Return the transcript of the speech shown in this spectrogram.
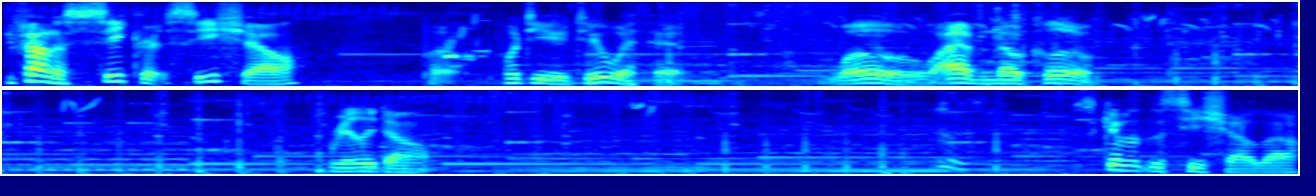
You found a secret seashell, but what do you do with it? Whoa, I have no clue. Really don't. Give it the seashell though.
